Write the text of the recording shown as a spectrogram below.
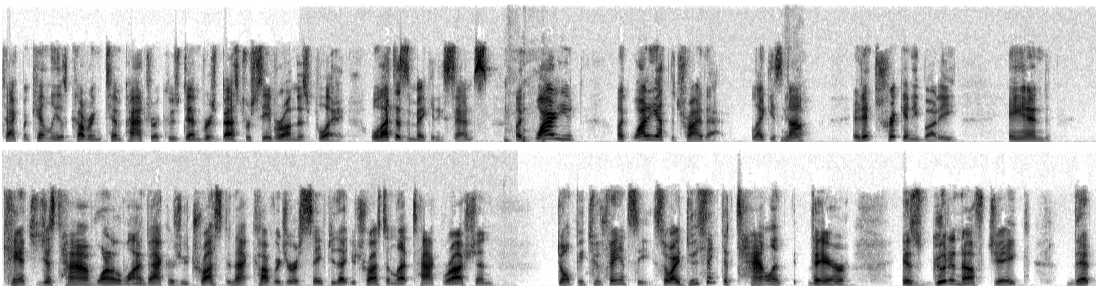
Takk McKinley is covering Tim Patrick, who's Denver's best receiver on this play. Well, that doesn't make any sense. Like, why are you like why do you have to try that? Like it's yeah. not it didn't trick anybody. And can't you just have one of the linebackers you trust in that coverage or a safety that you trust and let Takk rush and don't be too fancy. So I do think the talent there is good enough, Jake, that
